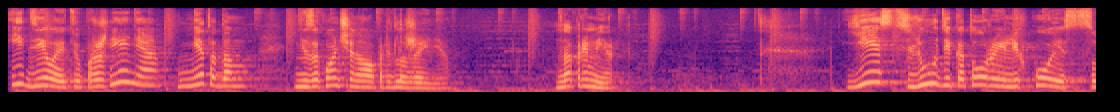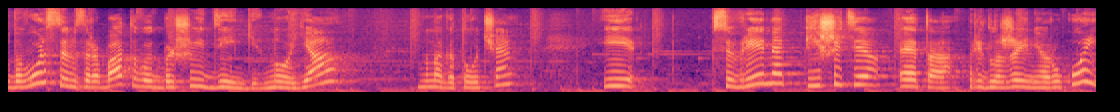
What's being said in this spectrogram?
и делаете упражнение методом незаконченного предложения. Например, есть люди, которые легко и с удовольствием зарабатывают большие деньги, но я многоточие. И все время пишите это предложение рукой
